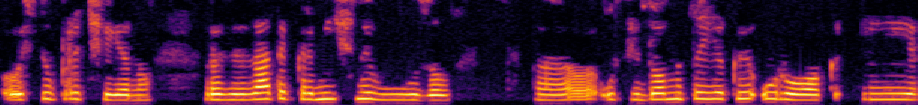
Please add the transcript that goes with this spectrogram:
ось цю, причину, розв'язати кармічний вузол, е, усвідомити який урок. І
